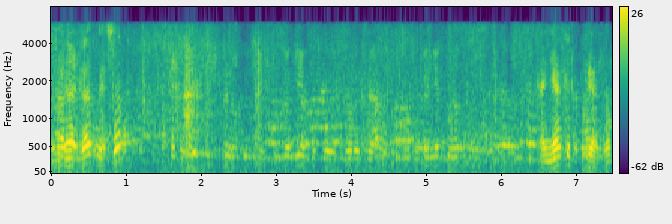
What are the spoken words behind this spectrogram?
виноградный сок, коньяк это приятно.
